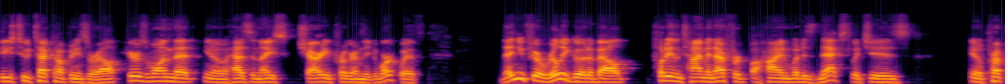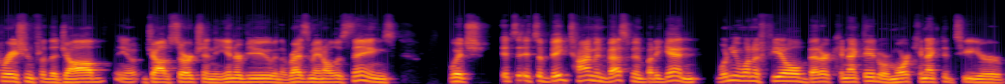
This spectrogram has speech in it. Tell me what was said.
These two tech companies are out. Here's one that you know has a nice charity program that you work with. Then you feel really good about putting the time and effort behind what is next, which is you know preparation for the job, you know job search and the interview and the resume and all those things which it's it's a big time investment but again wouldn't you want to feel better connected or more connected to your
